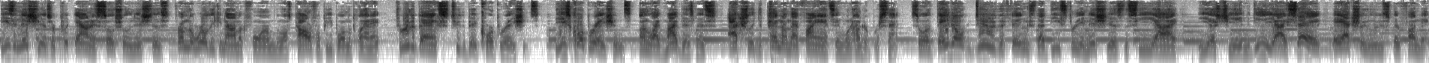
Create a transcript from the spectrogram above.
These initiatives are put down as social initiatives from the World Economic Forum, the most powerful people on the planet, through the banks to the big corporations. These corporations, unlike my business, actually depend on that financing 100%. So if they don't do the things that these three initiatives, the CEI, ESG, and the DEI say, they actually lose their funding.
